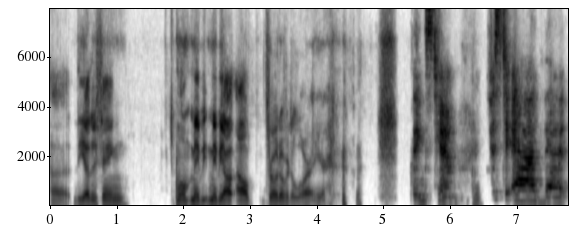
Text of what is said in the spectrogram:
uh, the other thing, well, maybe maybe I'll, I'll throw it over to Laura here. Thanks, Tim. Just to add that,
